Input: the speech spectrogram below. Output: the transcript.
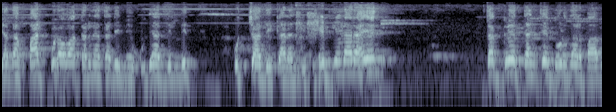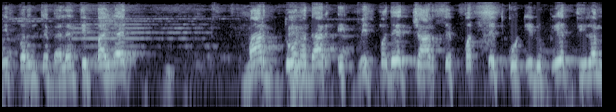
याचा पाठपुरावा करण्यासाठी मी उद्या दिल्लीत उच्चाधिकाऱ्यांची भेट घेणार आहे. सगळे त्यांचे दोन हजार बावीस पर्यंतचे बॅलन्स शीट पाहिले आहेत मार्च दोन हजार एकवीसमध्ये चारशे पस्तीस कोटी रुपये सिरम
